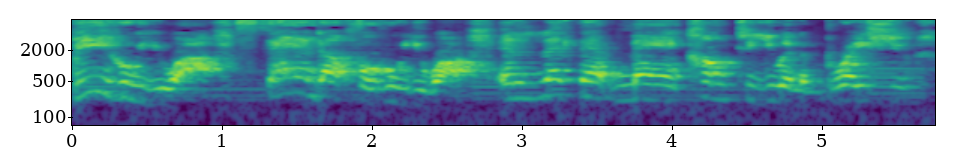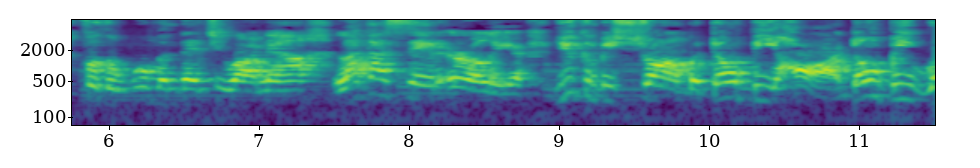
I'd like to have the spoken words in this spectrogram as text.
Be who you are. Stand up for who you are. And let that man come to you and embrace you for the woman that you are now. Like I said earlier, you can be strong, but don't be hard. Don't be rough.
